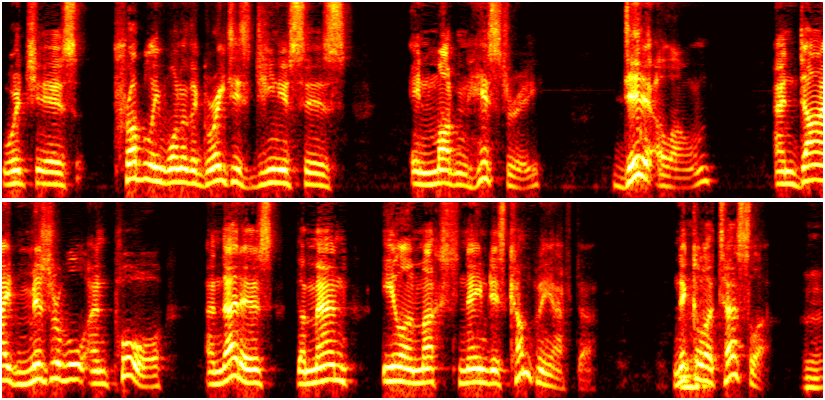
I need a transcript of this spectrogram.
which is probably one of the greatest geniuses in modern history, did it alone and died miserable and poor. And that is the man Elon Musk named his company after, Nikola mm-hmm. Tesla. Mm-hmm.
